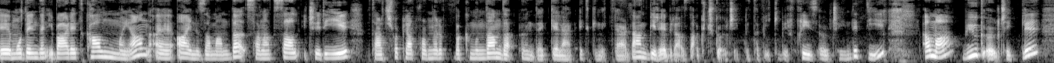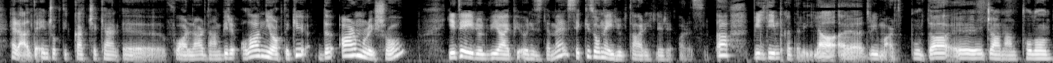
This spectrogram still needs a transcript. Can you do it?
e, modelinden ibaret kalmayan e, aynı zamanda sanatsal içeriği tartışma platformları bakımından da önde gelen etkinliklerden biri. Biraz daha küçük ölçekli tabii ki bir freeze ölçeğinde değil. Ama büyük ölçekli herhalde en çok dikkat çeken e, fuarlardan biri olan New York'taki The Armory Show 7 Eylül VIP ön izleme 8-10 Eylül tarihleri arasında bildiğim kadarıyla e, Dream Art burada e, Canan Tolon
